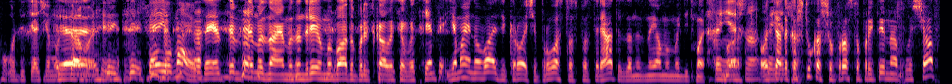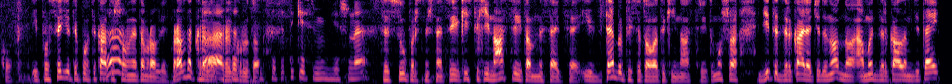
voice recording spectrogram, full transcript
у дитячому Е, таборі. Це, це, це я знаю. Це, це, це ми знаємо. З Андрієм ми багато пересікалися в Весткемпі. Я маю на увазі, коротше, просто спостерігати за незнайомими дітьми. Конечно, Оця конечно. така штука, що просто прийти на площадку і посидіти, повтикати, Да. що вони там роблять. Правда, Кри- Да, круто? Це, це таке смішне. Це супер смішне. Це якийсь такий настрій там несеться, і в тебе після того такий настрій. Тому що діти дзеркалять один одного, а ми дзеркалимо дітей,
